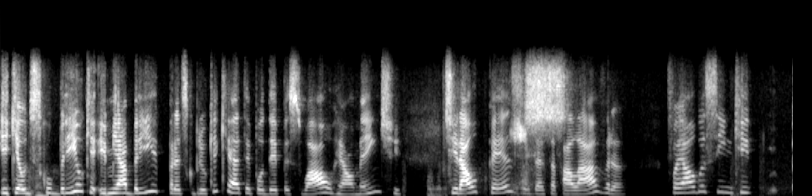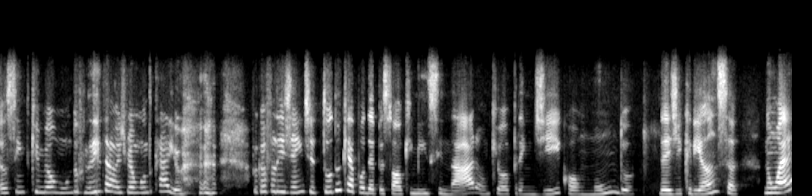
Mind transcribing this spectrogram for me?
e que eu uhum. descobri o que e me abri para descobrir o que que é ter poder pessoal realmente, tirar o peso dessa palavra foi algo assim que eu sinto que meu mundo, literalmente meu mundo caiu. Porque eu falei, gente, tudo que é poder pessoal que me ensinaram, que eu aprendi com o mundo desde criança, não é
